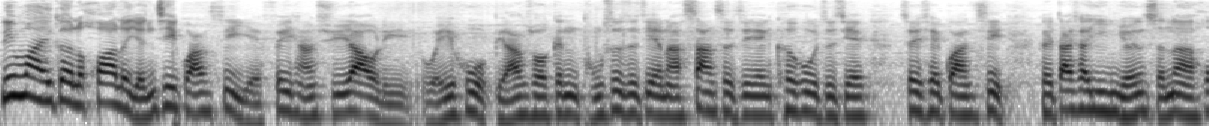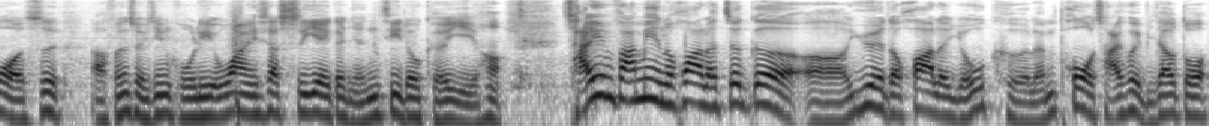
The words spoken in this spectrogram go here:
另外一个的话呢，人际关系也非常需要你维护，比方说跟同事之间啊、上司之间、客户之间这些关系，可以带下姻缘神啊，或者是啊粉水晶狐狸望一下事业跟人际都可以哈。财运方面的话呢，这个呃月的话呢，有可能破财会比较多，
